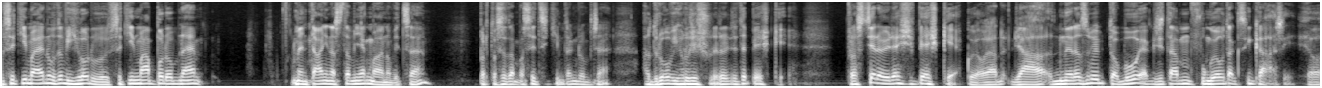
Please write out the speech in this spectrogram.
Setín má jednu výhodu. Setín má podobné mentální nastavení jak Malenovice, proto se tam asi cítím tak dobře. A druhou výhodu, že všude dojdete pěšky. Prostě dojdeš pěšky, jako jo. Já, já nerozumím tomu, jak že tam fungují taxikáři, jo.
